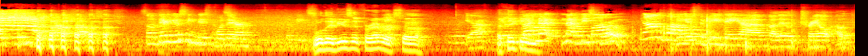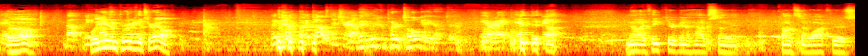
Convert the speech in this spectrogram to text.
I clean my house. So they're using this for their, Well, they've used it forever, so yeah. I think But in, not, not this room. They used to be, they have a little trail out there. oh, But we well, you closed improved the trail. trail. We closed, we closed the trail. Maybe we could put a toll gate out there. Yeah, right, they have to pay. Yeah. No, I think you're gonna have some constant walkthroughs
